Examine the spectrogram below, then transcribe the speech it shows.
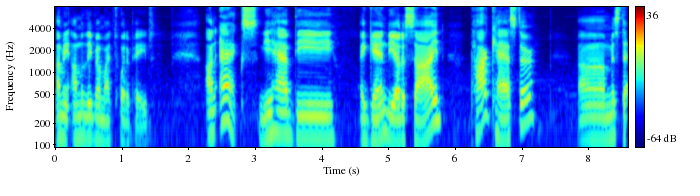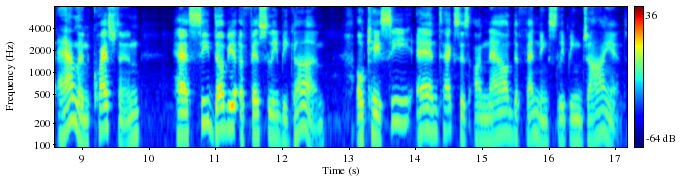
I mean, I'm going to leave it on my Twitter page. On X, you have the, again, the other side. Podcaster, uh, Mr. Allen question, has CW officially begun? OKC and Texas are now defending Sleeping Giant.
